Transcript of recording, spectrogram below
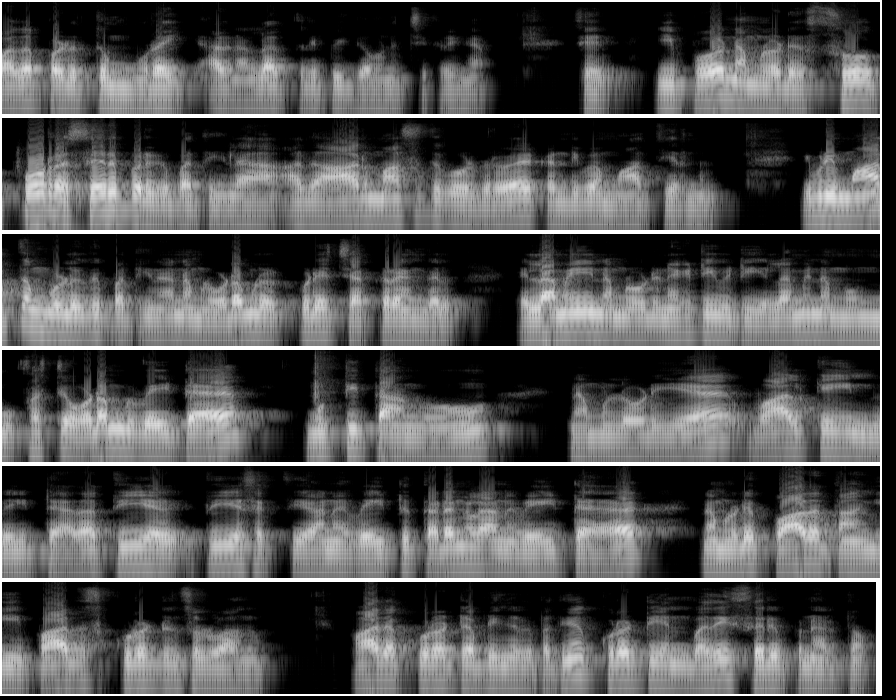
பதப்படுத்தும் முறை. அதை நல்லா திருப்பி கவனிச்சுக்கிறீங்க. சரி இப்போ நம்மளோட சோ போடுற செருப்பு இருக்குது பார்த்தீங்களா அது ஆறு மாதத்துக்கு ஒரு தடவை கண்டிப்பாக மாற்றிடணும் இப்படி மாற்றும் பொழுது பார்த்தீங்கன்னா நம்ம உடம்புல இருக்கக்கூடிய சக்கரங்கள் எல்லாமே நம்மளோட நெகட்டிவிட்டி எல்லாமே நம்ம ஃபஸ்ட்டு உடம்பு வெயிட்டை முட்டி தாங்கும். நம்மளுடைய வாழ்க்கையின் வெயிட்டை அதாவது தீய தீய சக்தியான வெயிட்டு தடங்களான வெயிட்டை நம்மளுடைய பாதை தாங்கி பாத குரட்டுன்னு சொல்லுவாங்க. பாத குரட்டு அப்படிங்கிறது பார்த்தீங்கன்னா குரட்டு என்பதை செருப்புன்னு அர்த்தம்.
